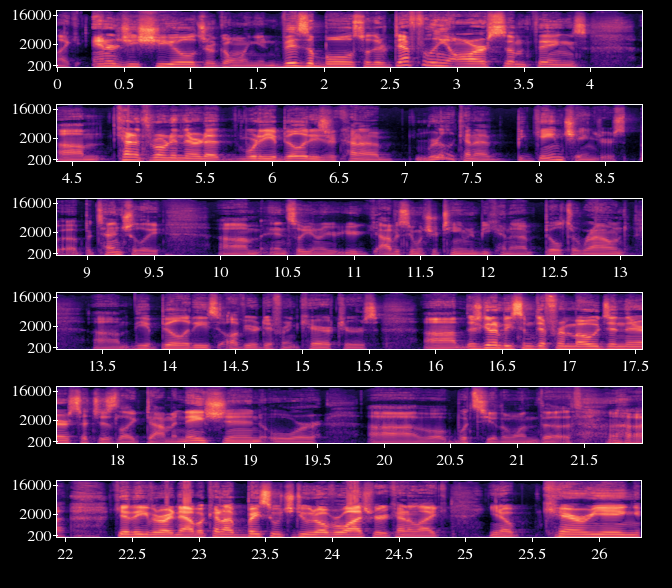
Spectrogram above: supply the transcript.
like energy shields or going invisible. So there definitely are some things um, kind of thrown in there that where the abilities are kind of really kind of be game changers uh, potentially. Um, and so you know, you obviously want your team to be kind of built around um, the abilities of your different characters. Um, there's going to be some different modes in there, such as like domination or uh, what's the other one? The uh, can't think of it right now, but kind of basically what you do in Overwatch, where you're kind of like you know carrying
